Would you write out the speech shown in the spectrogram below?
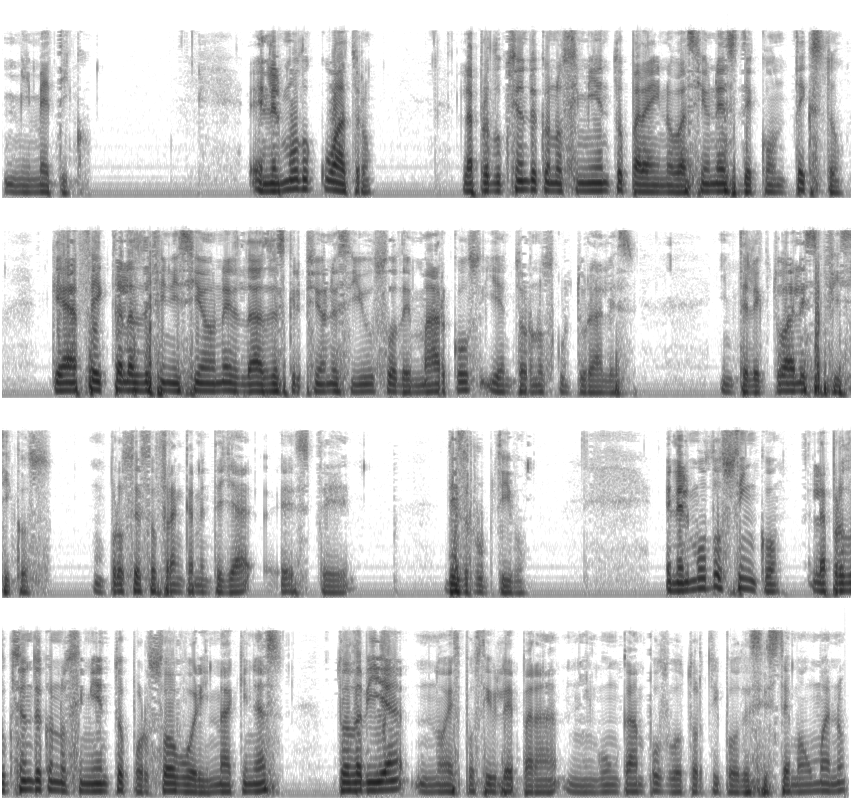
mimético. En el modo 4, la producción de conocimiento para innovaciones de contexto, que afecta las definiciones, las descripciones y uso de marcos y entornos culturales, intelectuales y físicos, un proceso francamente ya este, disruptivo. En el modo 5, la producción de conocimiento por software y máquinas Todavía no es posible para ningún campus u otro tipo de sistema humano,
